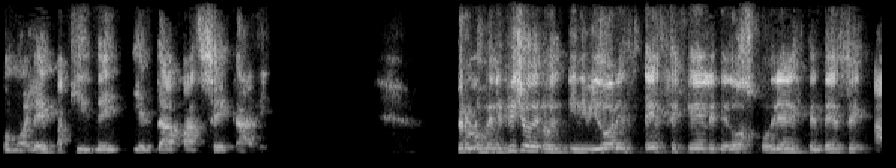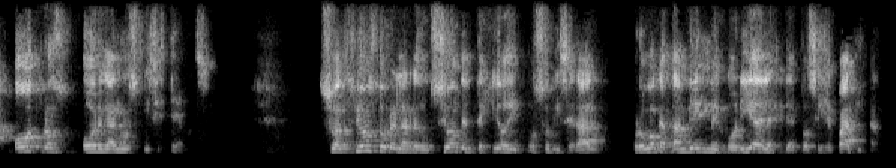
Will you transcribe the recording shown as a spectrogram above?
como el EMPA Kidney y el DAPA-CKD. Pero los beneficios de los inhibidores SGLT2 podrían extenderse a otros órganos y sistemas. Su acción sobre la reducción del tejido adiposo visceral provoca también mejoría de la estetosis hepática.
